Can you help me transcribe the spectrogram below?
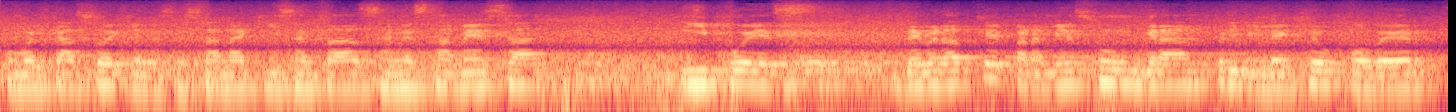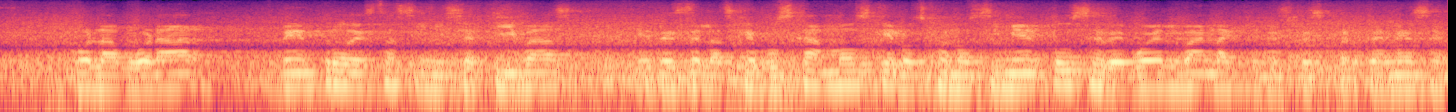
como el caso de quienes están aquí sentadas en esta mesa, y pues de verdad que para mí es un gran privilegio poder colaborar dentro de estas iniciativas eh, desde las que buscamos que los conocimientos se devuelvan a quienes les pertenecen,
